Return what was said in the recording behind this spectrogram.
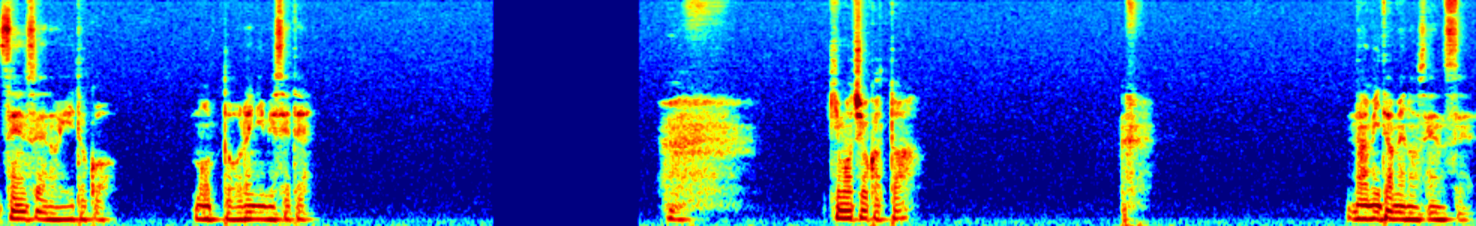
先生のいいとこ、もっと俺に見せて。気持ちよかった？涙目の先生、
